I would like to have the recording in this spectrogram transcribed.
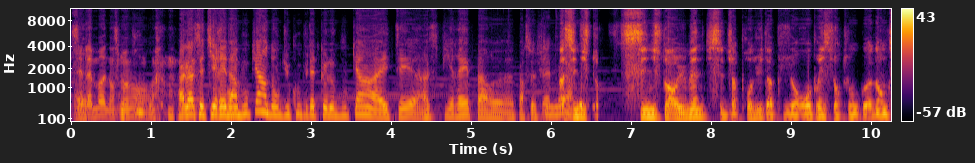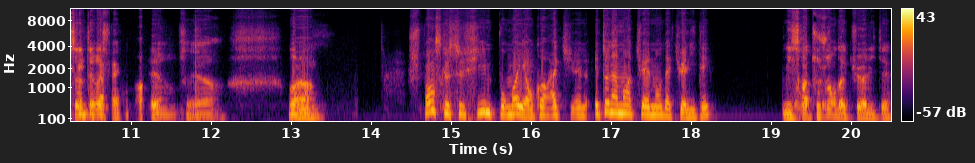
c'est de la mode en ce moment. hein. Ah, là, c'est tiré d'un bouquin, donc du coup, peut-être que le bouquin a été inspiré par, euh, par ce film. bah, c'est une histoire. C'est une histoire humaine qui s'est déjà produite à plusieurs reprises surtout quoi. Donc c'est intéressant de parler. hein. C'est, euh, Voilà. Je pense que ce film, pour moi, est encore actuel, étonnamment actuellement d'actualité. Mais il sera toujours d'actualité.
